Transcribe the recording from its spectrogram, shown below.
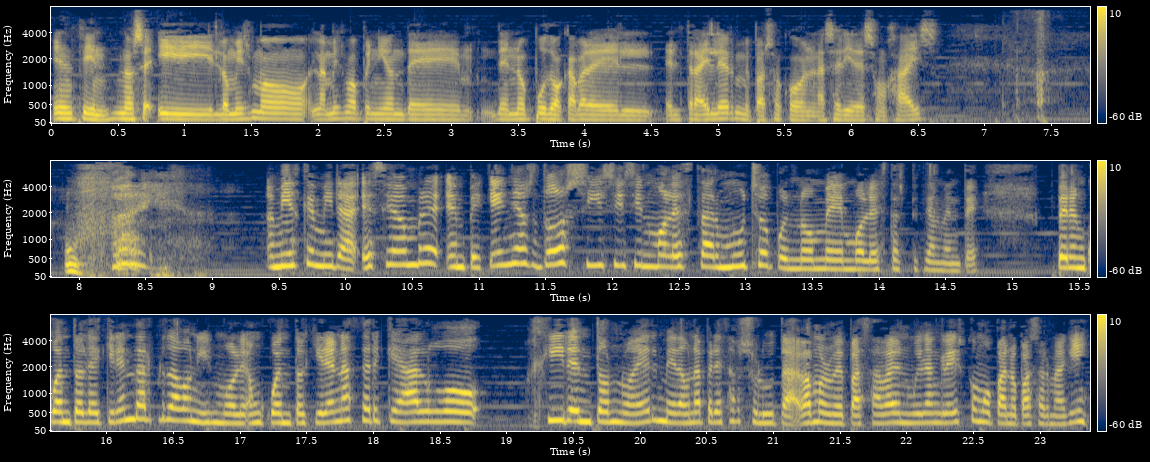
En fin, no sé. Y lo mismo, la misma opinión de, de no pudo acabar el, el tráiler me pasó con la serie de Sonheis. Uf, Ay. A mí es que mira, ese hombre en pequeñas dosis y sin molestar mucho, pues no me molesta especialmente. Pero en cuanto le quieren dar protagonismo, en cuanto quieren hacer que algo gire en torno a él, me da una pereza absoluta. Vamos, me pasaba en Will and Grace como para no pasarme aquí.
